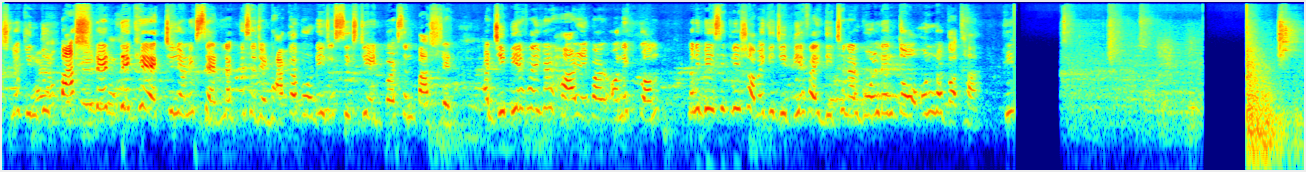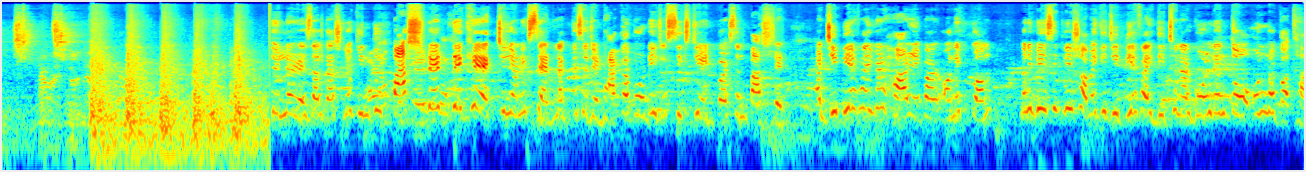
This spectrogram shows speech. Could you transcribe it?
আসলো কিন্তু পাস রেট দেখে অ্যাকচুয়ালি অনেক স্যাড লাগতেছে যে ঢাকা বোর্ডে যে sixty eight percent pass rate আর জিপিএ ফাইভের হার এবার অনেক কম। মানে বেসিক্যালি সবাইকে জিপিএ ফাইভ দিচ্ছেন আর গোল্ডেন তো অন্য কথা। রেজাল্ট আসলো কিন্তু পাস রেট দেখে অ্যাকচুয়ালি অনেক স্যাড লাগতেছে যে ঢাকা বোর্ডে যে sixty eight percent pass rate আর জিপিএ ফাইভের হার এবার অনেক কম। মানে বেসিক্যালি সবাইকে জিপিএ ফাইভ দিচ্ছেন আর গোল্ডেন তো অন্য কথা।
